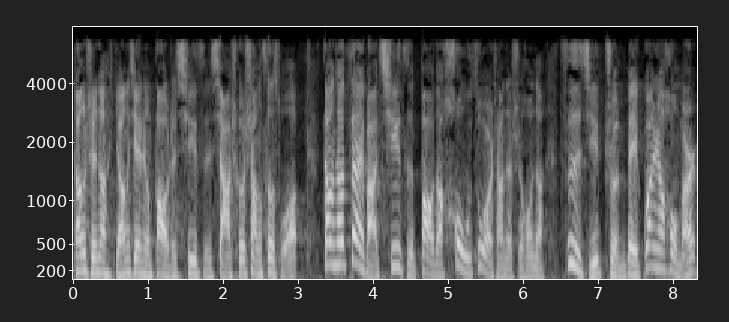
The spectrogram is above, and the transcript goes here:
当时呢，杨先生抱着妻子下车上厕所。当他再把妻子抱到后座上的时候呢，自己准备关上后门、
